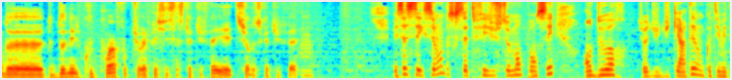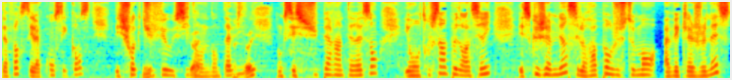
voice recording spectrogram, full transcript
de, de donner le coup de poing, faut que tu réfléchisses à ce que tu fais et être sûr de ce que tu fais. Mais ça c'est excellent parce que ça te fait justement penser en dehors tu vois, du, du karaté dans le côté métaphore, c'est la conséquence des choix que tu fais aussi dans, dans ta vie. Oui. Donc c'est super intéressant. Et on retrouve ça un peu dans la série. Et ce que j'aime bien, c'est le rapport justement avec la jeunesse,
